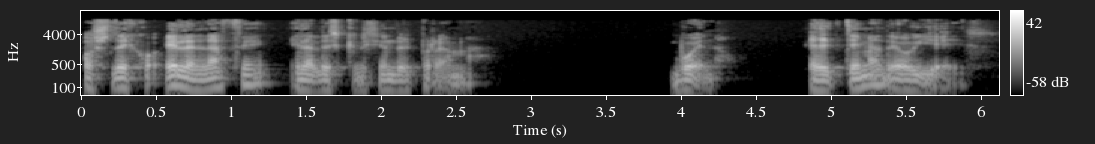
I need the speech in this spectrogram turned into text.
Os dejo el enlace en la descripción del programa. Bueno, el tema de hoy es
